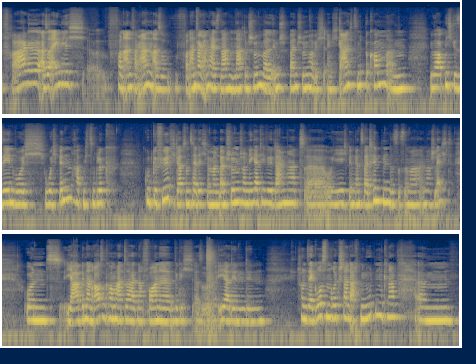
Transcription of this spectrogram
Frage. Also eigentlich äh, von Anfang an, also von Anfang an heißt nach, nach dem Schwimmen, weil im, beim Schwimmen habe ich eigentlich gar nichts mitbekommen. Ähm, überhaupt nicht gesehen, wo ich, wo ich bin. Habe mich zum Glück gut gefühlt. Ich glaube, sonst hätte ich, wenn man beim Schwimmen schon negative Gedanken hat, äh, oh je, ich bin ganz weit hinten, das ist immer, immer schlecht. Und ja, bin dann rausgekommen, hatte halt nach vorne wirklich, also eher den, den schon sehr großen Rückstand, acht Minuten knapp. Ähm,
